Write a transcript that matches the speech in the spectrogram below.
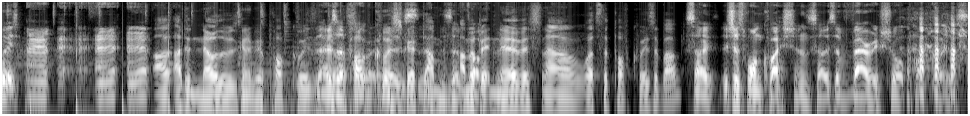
Pop quiz. Uh, uh, uh, I, I didn't know there was going to be a pop quiz. There's until a I saw pop it the quiz. script. I'm, a I'm a bit quiz. nervous now. What's the pop quiz about? So it's just one question, so it's a very short pop quiz.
